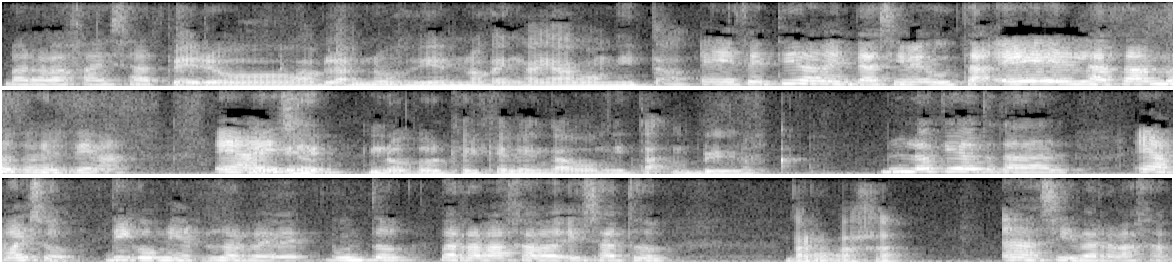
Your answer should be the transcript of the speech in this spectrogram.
barra baja exacto. Pero hablarnos bien, no vengáis a vomitar. Efectivamente, así me gusta, eh, enlazando con el tema. Eh, a Eh, eso, eh, no, porque el que venga a vomitar, block. bloqueo total. Eh, pues eso, digo mi, los redes, punto barra baja exacto. Barra baja. Ah, sí, barra baja.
